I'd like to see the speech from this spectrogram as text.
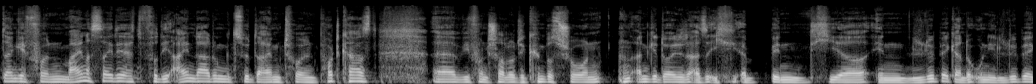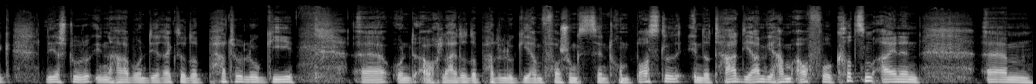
danke von meiner Seite für die Einladung zu deinem tollen Podcast. Äh, wie von Charlotte Kümpers schon angedeutet, also ich äh, bin hier in Lübeck, an der Uni Lübeck, Lehrstuhlinhaber und Direktor der Pathologie äh, und auch Leiter der Pathologie am Forschungszentrum Bostel. In der Tat, ja, wir haben auch vor kurzem einen ähm,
